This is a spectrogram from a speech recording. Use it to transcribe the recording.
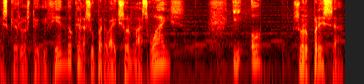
es que os lo estoy diciendo, que las Superbikes son más guays. Y oh, sorpresa.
